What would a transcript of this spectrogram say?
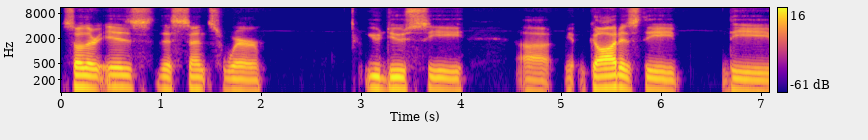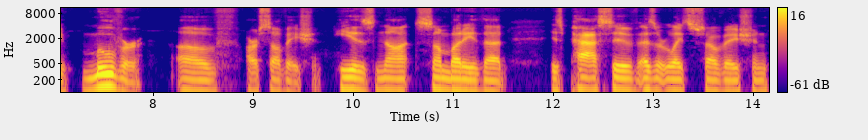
So there is this sense where you do see uh, God is the the mover of our salvation. He is not somebody that is passive as it relates to salvation.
